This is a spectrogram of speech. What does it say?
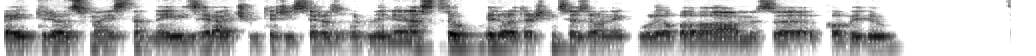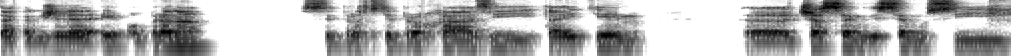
Patriots mají snad nejvíc hráčů, kteří se rozhodli nenastoupit do letošní sezóny kvůli obavám z covidu. Takže i obrana si prostě prochází tady tím časem, kdy se musí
